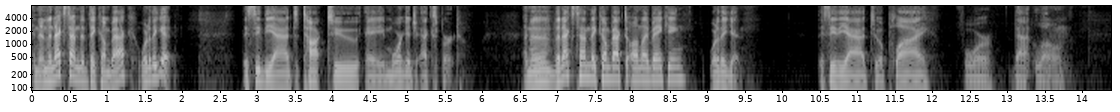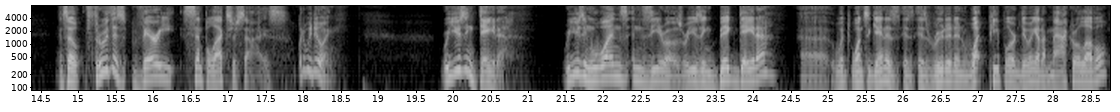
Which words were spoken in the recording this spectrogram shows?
And then the next time that they come back, what do they get? They see the ad to talk to a mortgage expert. And then the next time they come back to online banking, what do they get? They see the ad to apply for that loan. And so, through this very simple exercise, what are we doing? We're using data. We're using ones and zeros. We're using big data, uh, which once again is, is, is rooted in what people are doing at a macro level.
